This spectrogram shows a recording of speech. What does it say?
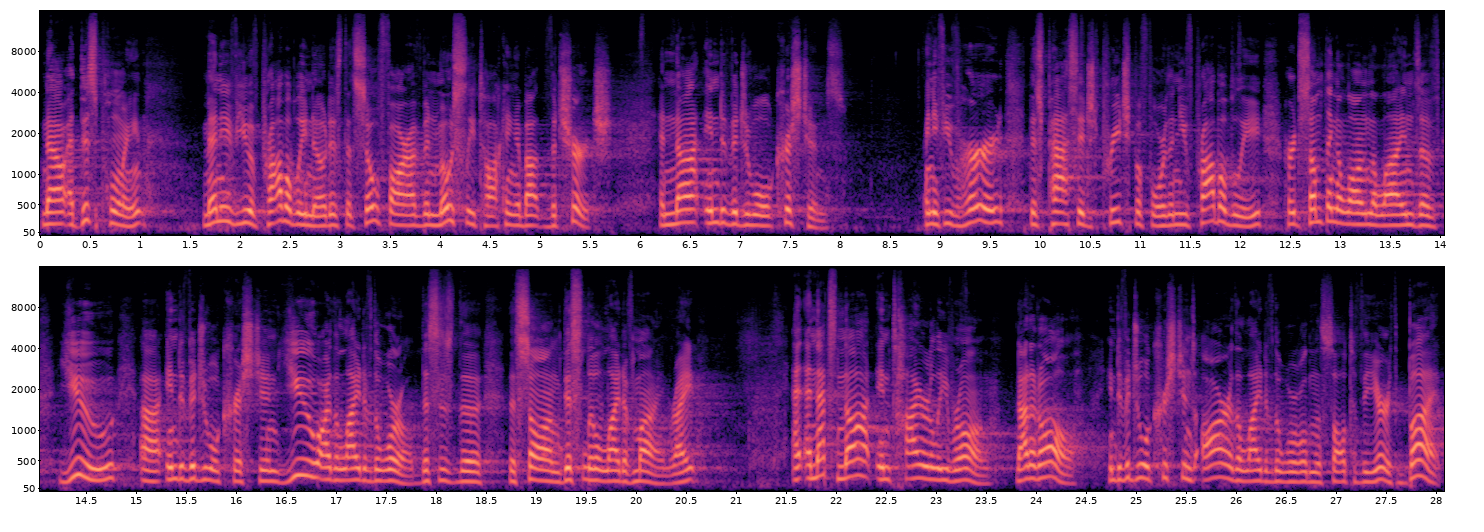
Now, at this point, many of you have probably noticed that so far I've been mostly talking about the church and not individual Christians. And if you've heard this passage preached before, then you've probably heard something along the lines of, You, uh, individual Christian, you are the light of the world. This is the, the song, This Little Light of Mine, right? And, and that's not entirely wrong, not at all. Individual Christians are the light of the world and the salt of the earth, but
